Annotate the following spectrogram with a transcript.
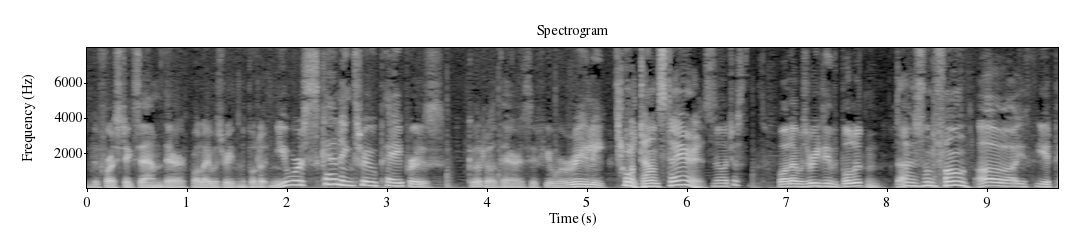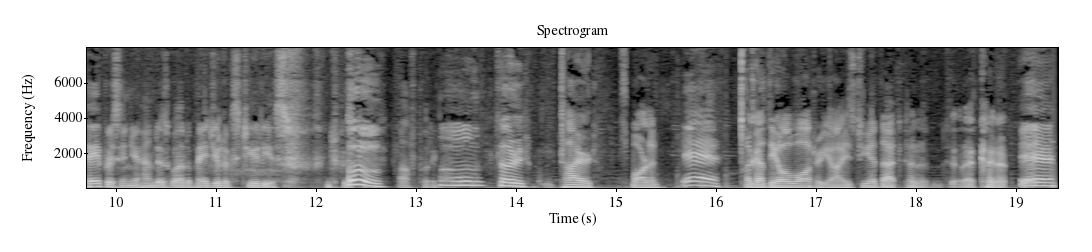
the first exam there while I was reading the bulletin. You were scanning through papers, good old there, as if you were really Oh, downstairs. no, just while I was reading the bulletin. I was on the phone. Oh, you had papers in your hand as well. It made you look studious, which was Oh. off-putting. Oh, sorry. Tired this morning. Yeah, I got the old watery eyes. Do you get that kind of that kind of? yeah.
